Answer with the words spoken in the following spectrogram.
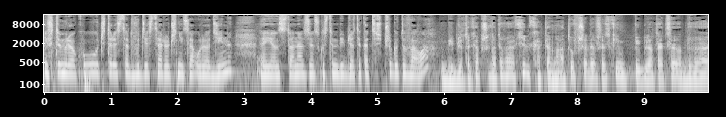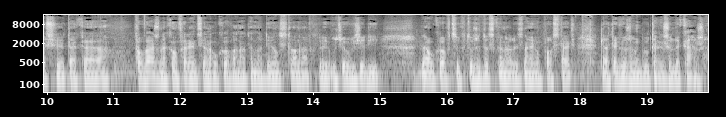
I w tym roku 420 rocznica urodzin e, Johnstona, w związku z tym biblioteka coś przygotowała? Biblioteka przygotowała kilka tematów. Przede wszystkim w bibliotece odbywała się taka poważna konferencja naukowa na temat Johnstona, w której udział wzięli naukowcy, którzy doskonale znają postać, dlatego że on był także lekarzem.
